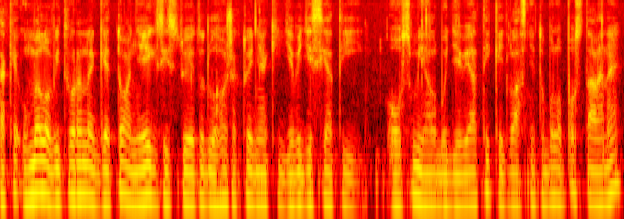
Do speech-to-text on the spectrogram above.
také umelo vytvorené geto a neexistuje to dlho, že to je nejaký 98. alebo 9., keď vlastne to bolo postavené,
